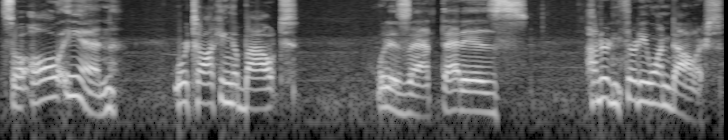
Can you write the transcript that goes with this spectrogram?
So all in, we're talking about, what is that? That is $131.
